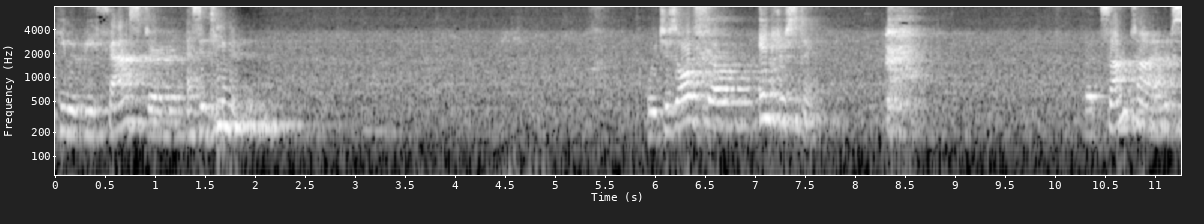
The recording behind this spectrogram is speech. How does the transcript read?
he would be faster as a demon. which is also interesting. But sometimes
